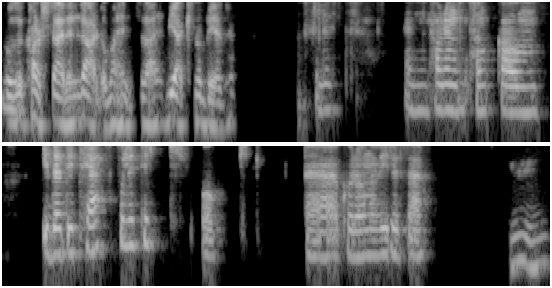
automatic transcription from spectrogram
Og kanskje det er en lærdom å hente der. Vi er ikke noe bedre. Absolutt. Har du noen tanker om identitetspolitikk og eh, koronaviruset? Mm.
